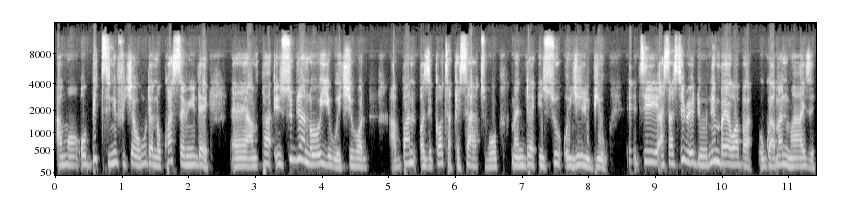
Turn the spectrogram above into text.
ama obi te ne fikyɛ wɔ hu dɛ nokwasɛm yi dɛ eh, ampa nsu bi na ɔyi wɔ akyi hɔ aban ɔdze gɔta kɛsɛ ato hɔ ma dɛ nsu ɔyiri bio. Nti asase radio ne mba yɛ waba oguama no mu ha dze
